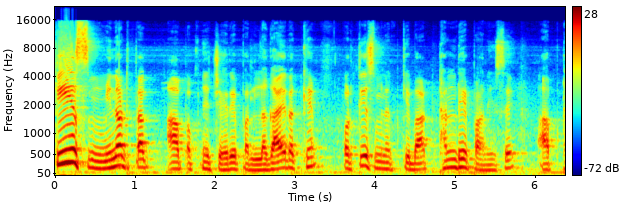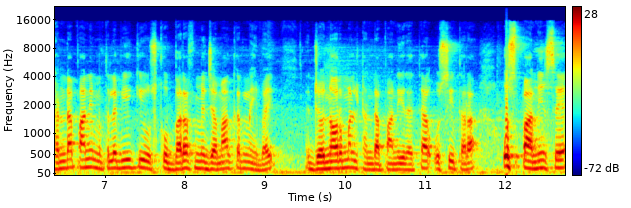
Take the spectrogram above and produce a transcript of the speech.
30 मिनट तक आप अपने चेहरे पर लगाए रखें और 30 मिनट के बाद ठंडे पानी से आप, ठंडा पानी मतलब ये कि उसको बर्फ़ में जमा कर नहीं भाई, जो नॉर्मल ठंडा पानी रहता है उसी तरह उस पानी से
